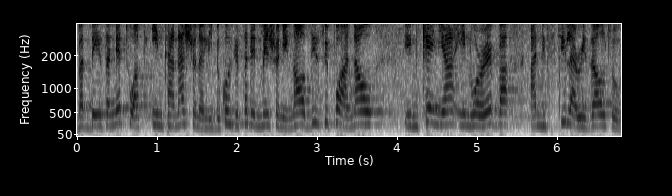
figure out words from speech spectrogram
but there's a network internationally because you started mentioning how these people are now in Kenya in wherever and it's still a result of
